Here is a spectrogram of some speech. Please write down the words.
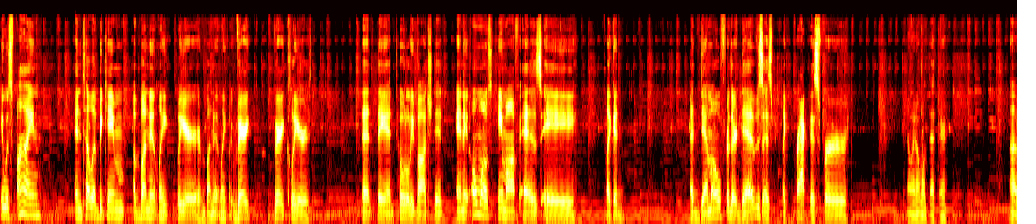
it was fine until it became abundantly clear, abundantly clear, very, very clear that they had totally botched it. And it almost came off as a, like a a demo for their devs as like practice for no i don't want that there uh,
